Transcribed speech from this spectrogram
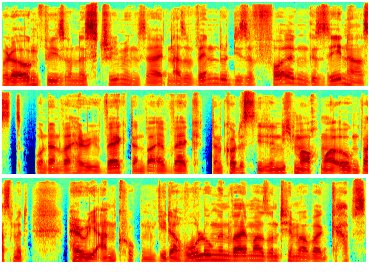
Oder irgendwie so eine Streaming-Seiten. Also wenn du diese Folgen gesehen hast und dann war Harry weg, dann war er weg, dann konntest du dir nicht mal auch mal irgendwas mit Harry angucken. Wiederholungen war immer so ein Thema, aber gab es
